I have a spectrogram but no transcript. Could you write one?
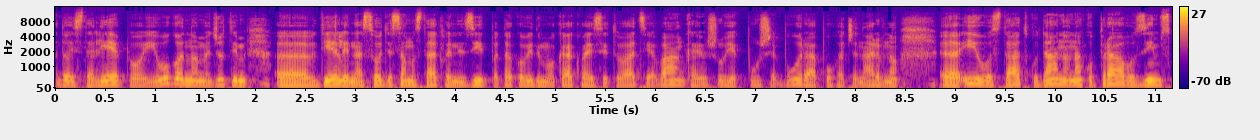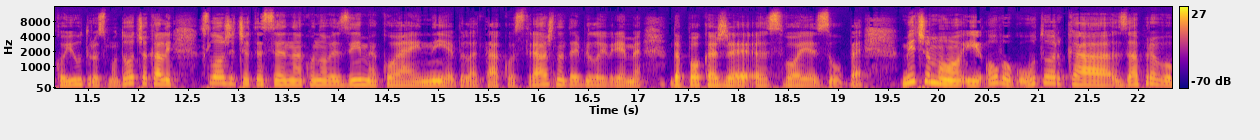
doista lijepo i ugodno, međutim e, dijeli nas ovdje samo stakleni zid, pa tako vidimo kakva je situacija vanka, još uvijek puše bura, puhat će naravno e, i u ostatku dana, onako pravo zimsko jutro smo dočekali. Složit ćete se nakon ove zime koja i nije bila tako strašna, da je bilo i vrijeme da pokaže e, svoje zube. Mi ćemo i ovog utorka zapravo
